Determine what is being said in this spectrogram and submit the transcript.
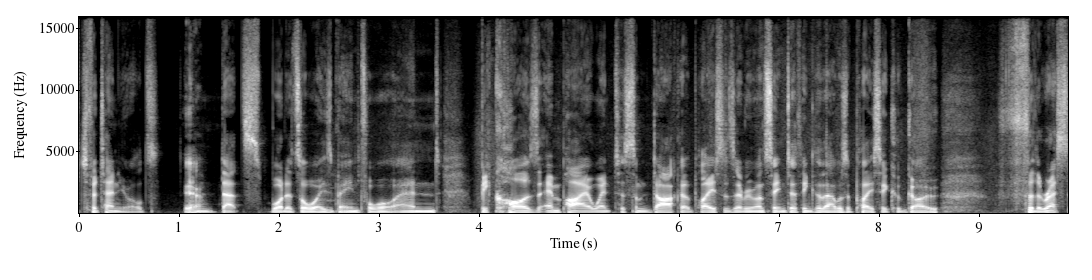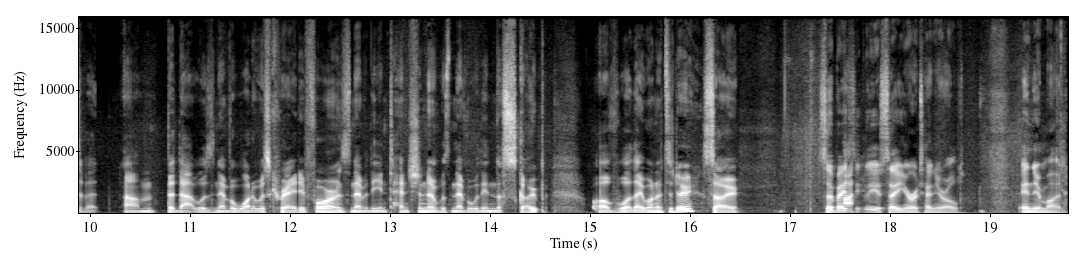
it's for 10 year olds Yeah. and that's what it's always been for. And because Empire went to some darker places, everyone seemed to think that that was a place it could go for the rest of it. Um, but that was never what it was created for. It was never the intention. It was never within the scope of what they wanted to do. So, So basically, you're saying you're a ten year old in your mind.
